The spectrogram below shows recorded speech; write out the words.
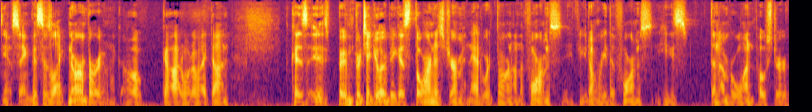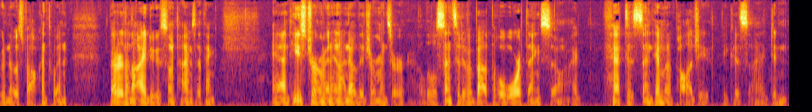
you know saying this is like Nuremberg. I'm like oh god what have I done? Because in particular because Thorn is German Edward Thorn on the forums. If you don't read the forums he's the number one poster. Who knows Falcon Twin better than I do sometimes I think and he's German and I know the Germans are a little sensitive about the whole war thing so I had to send him an apology because I didn't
